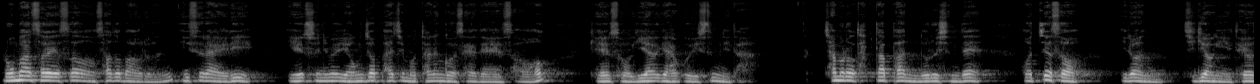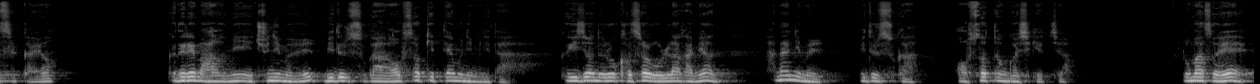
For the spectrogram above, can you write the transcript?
로마서에서 사도 바울은 이스라엘이 예수님을 영접하지 못하는 것에 대해서 계속 이야기하고 있습니다. 참으로 답답한 노릇인데 어째서 이런 지경이 되었을까요? 그들의 마음이 주님을 믿을 수가 없었기 때문입니다. 그 이전으로 거슬러 올라가면 하나님을 믿을 수가 없었던 것이겠죠. 로마서에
